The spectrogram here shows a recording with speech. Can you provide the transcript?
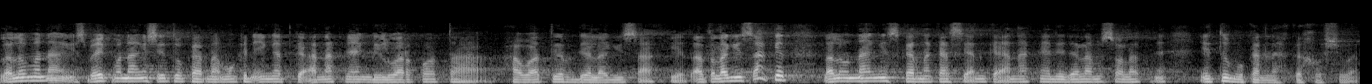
Lalu menangis. Baik menangis itu karena mungkin ingat ke anaknya yang di luar kota khawatir dia lagi sakit atau lagi sakit lalu nangis karena kasihan ke anaknya di dalam sholatnya. Itu bukanlah kekhusyuan.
